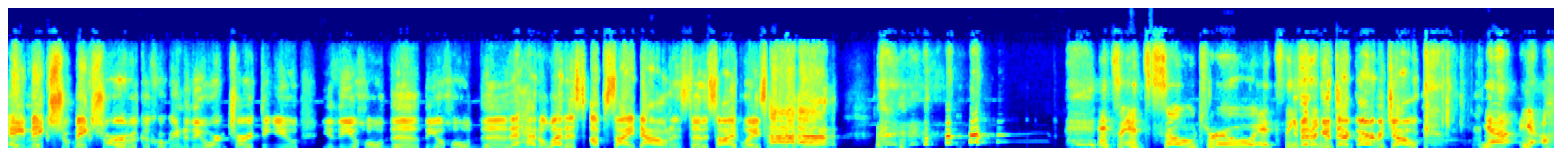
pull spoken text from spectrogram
hey, make sure, make sure, according to the org chart, that you you you hold the you hold the, the head of lettuce upside down instead of sideways. Ha! it's it's so true. It's these. You better things- get that garbage out. yeah, yeah,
